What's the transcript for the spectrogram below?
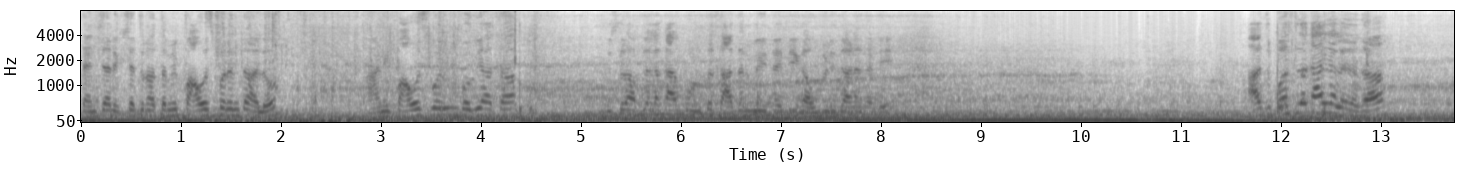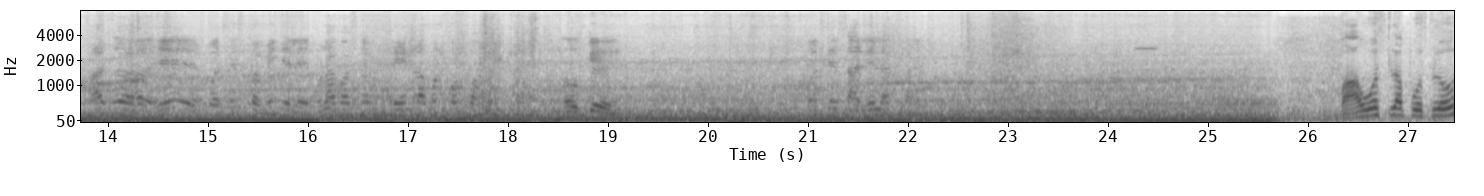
त्यांच्या रिक्षातून आता मी पावसपर्यंत आलो. आणि पावसवरून बघूया आता दुसरं आपल्याला काय कोणतं साधन मिळत आहे ते गावकडे जाण्यासाठी. आज बसला काय झालंय दादा? आज हे बसेस कमी केले उन्हापासून ट्रेनला पण कोण पब्लिक नाही. ओके. बसेस आलेल्याच नाही पावसला पोचलो.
